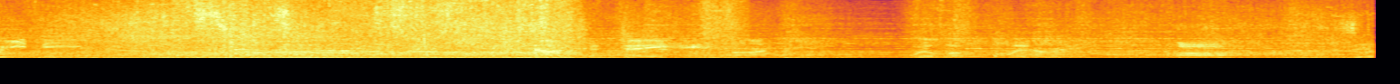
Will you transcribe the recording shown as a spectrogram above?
We need... Not today, Amon. We'll obliterate. Ah, the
